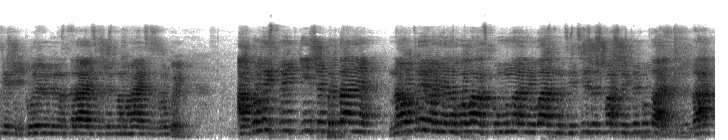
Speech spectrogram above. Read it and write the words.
скажіть, коли людина старається щось намагається зробити. А коли стоїть інше питання на отримання на баланс комунальної власниці, ці ж ваших депутатів, да?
